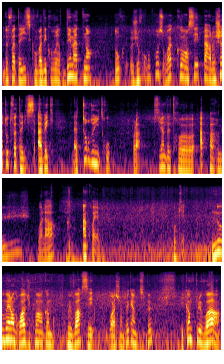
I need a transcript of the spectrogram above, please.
de Fatalis qu'on va découvrir dès maintenant. Donc je vous propose, on va commencer par le château de Fatalis avec la tour de Nitro. Voilà, qui vient d'être euh, apparue. Voilà, incroyable. Ok. Nouvel endroit, du coup, hein, comme vous pouvez voir, c'est... Voilà, je suis un peu qu'un petit peu. Et comme vous pouvez voir,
